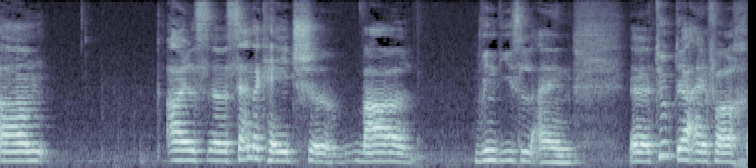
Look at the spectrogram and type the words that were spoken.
Ähm, als äh, Sander Cage äh, war Vin Diesel ein äh, Typ, der einfach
